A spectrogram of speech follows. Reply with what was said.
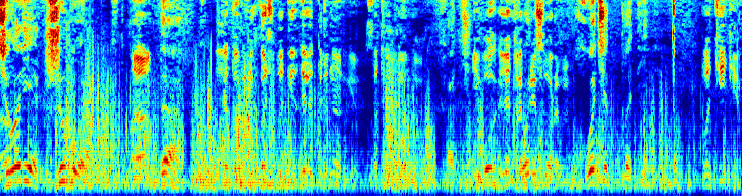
человек, живой. Да. Да. Который не хочет платить за электроэнергию, потребленную. Хочет. Его электроприборами. Хочет, хочет платить. Платите.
